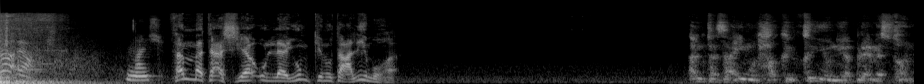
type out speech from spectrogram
رائع. نايس. ثمة أشياء لا يمكن تعليمها. أنت زعيم حقيقي يا بليمستون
